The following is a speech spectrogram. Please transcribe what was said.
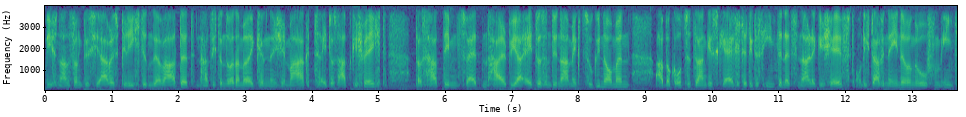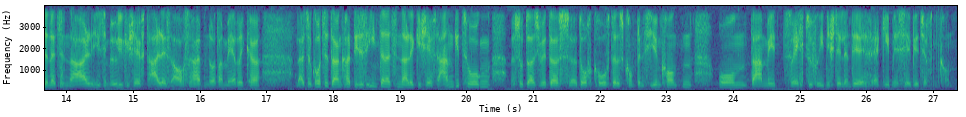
Wie schon Anfang des Jahres berichtet und erwartet, hat sich der nordamerikanische Markt etwas abgeschwächt. Das hat im zweiten Halbjahr etwas an Dynamik zugenommen, aber Gott sei Dank ist gleichzeitig das internationale Geschäft und ich darf in Erinnerung rufen, international ist im Ölgeschäft alles außerhalb Nordamerika. Also Gott sei Dank hat dieses internationale Geschäft angezogen, sodass wir das äh, doch großteils kompensieren konnten und damit recht zufriedenstellende Ergebnisse erwirtschaften konnten.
